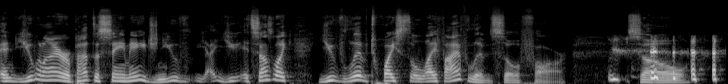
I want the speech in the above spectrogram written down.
and you and I are about the same age, and you've you. It sounds like you've lived twice the life I've lived so far. So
